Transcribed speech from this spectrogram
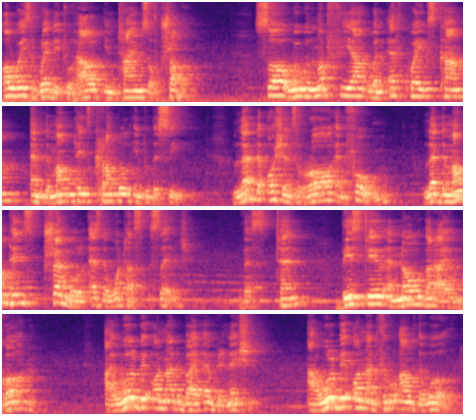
always ready to help in times of trouble. So we will not fear when earthquakes come and the mountains crumble into the sea. Let the oceans roar and foam. Let the mountains tremble as the waters surge. Verse 10 Be still and know that I am God. I will be honored by every nation. I will be honored throughout the world.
